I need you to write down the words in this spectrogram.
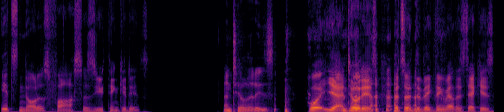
It's not as fast as you think it is. Until it is. well, yeah, until it is. But so the big thing about this deck is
